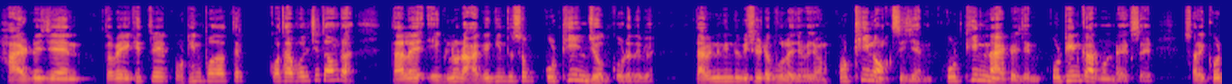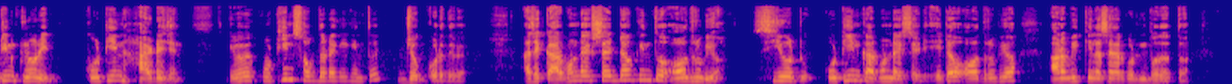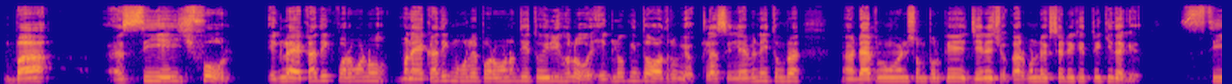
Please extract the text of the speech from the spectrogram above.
hydrogen. তবে এক্ষেত্রে কঠিন পদার্থের কথা বলছি তো আমরা। তাহলে এগুলোর আগে কিন্তু সব কঠিন যোগ করে দেবে। জন্য কিন্তু বিষয়টা ভুলে যাবে। যেমন কঠিন অক্সিজেন কঠিন নাইট্রোজেন কঠিন কার্বন ডাইঅক্সাইড সরি কঠিন ক্লোরিন কঠিন হাইড্রোজেন এভাবে কঠিন শব্দটাকে কিন্তু যোগ করে দেবে। আচ্ছা কার্বন ডাইঅক্সাইডটাও কিন্তু অধ্রুবীয় সিও টু কঠিন কার্বন ডাইঅক্সাইড এটাও অধ্রুবীয় আণবিক কেলাসাকার কঠিন পদার্থ বা সিএইচ ফোর এগুলো একাধিক পরমাণু মানে একাধিক মৌলের পরমাণু দিয়ে তৈরি হলেও এগুলো কিন্তু অধ্রুবীয় ক্লাস ইলেভেনেই তোমরা ডাইপোল মোমেন্ট সম্পর্কে জেনেছো? কার্বন ডাইঅক্সাইডের ক্ষেত্রে কী থাকে? সি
